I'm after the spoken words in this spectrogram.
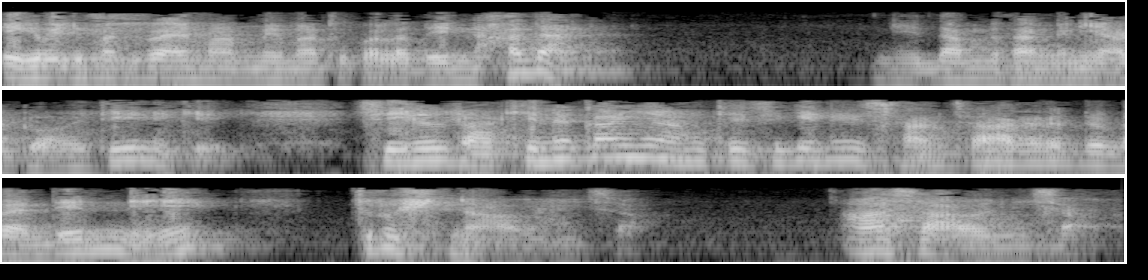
ඒක පිළිබඳව මම මේ මතු කරලා දෙන්න හදන්නේ. මේ ධම්මසංගණී අටුවාවේ තියෙන එකේ. සීල් රකින්නකන් යම් කිසි කෙනෙක් සංසාරයට බැඳෙන්නේ තෘෂ්ණාව නිසා. ආසාව නිසා.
